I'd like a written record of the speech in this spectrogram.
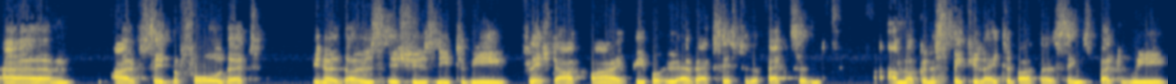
Um, I've said before that you know, those issues need to be fleshed out by people who have access to the facts. And I'm not going to speculate about those things, but we,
